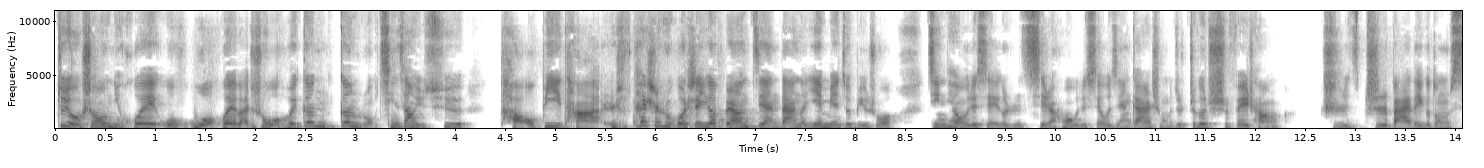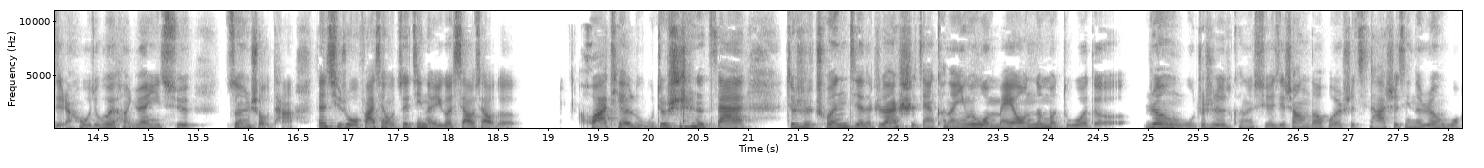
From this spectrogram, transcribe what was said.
就有时候你会我我会吧，就是我会更更容倾向于去。逃避它，但是如果是一个非常简单的页面，就比如说今天我就写一个日期，然后我就写我今天干什么，就这个是非常直直白的一个东西，然后我就会很愿意去遵守它。但其实我发现我最近的一个小小的滑铁卢，就是 在就是春节的这段时间，可能因为我没有那么多的任务，就是可能学习上的或者是其他事情的任务，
